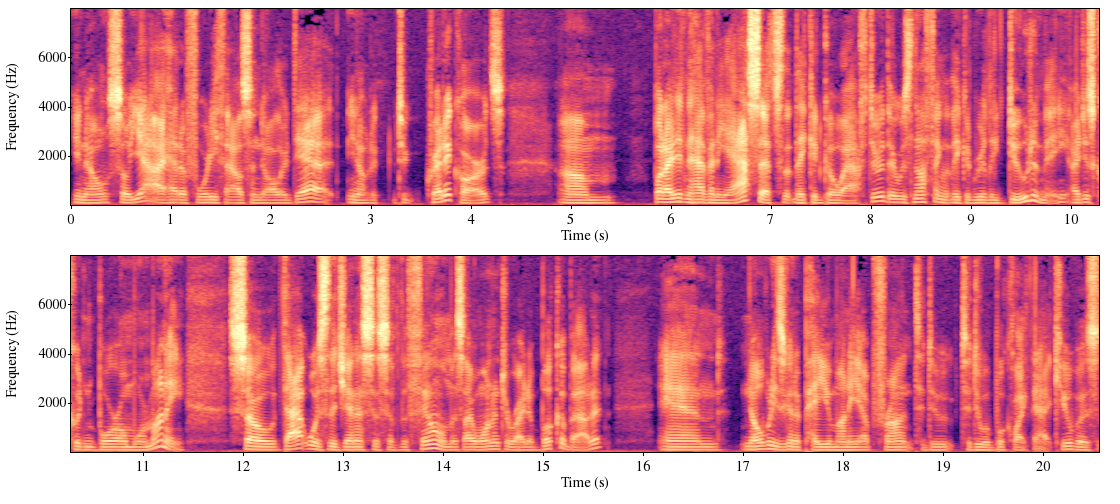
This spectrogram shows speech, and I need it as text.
you know. So yeah, I had a forty thousand dollar debt, you know, to, to credit cards, um, but I didn't have any assets that they could go after. There was nothing that they could really do to me. I just couldn't borrow more money. So that was the genesis of the film. Is I wanted to write a book about it, and nobody's going to pay you money up front to do to do a book like that. Cuba is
